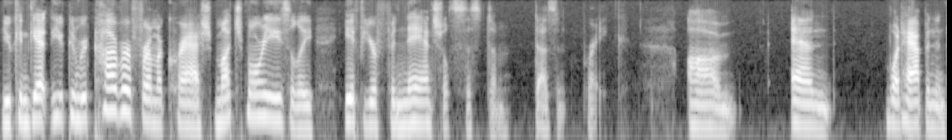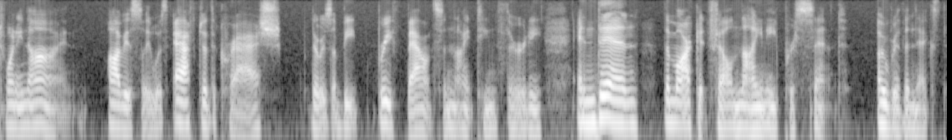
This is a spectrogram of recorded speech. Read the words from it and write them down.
You can get, you can recover from a crash much more easily if your financial system doesn't break. Um, and what happened in 29 obviously was after the crash. There was a brief bounce in 1930, and then the market fell 90% over the next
